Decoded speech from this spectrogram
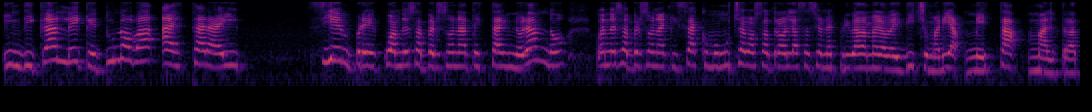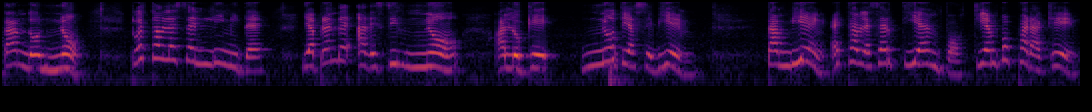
indicarle que tú no vas a estar ahí siempre cuando esa persona te está ignorando, cuando esa persona quizás, como muchos de vosotros en las sesiones privadas me lo habéis dicho, María, me está maltratando. No. Tú estableces límites y aprendes a decir no a lo que no te hace bien. También establecer tiempos. ¿Tiempos para qué?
